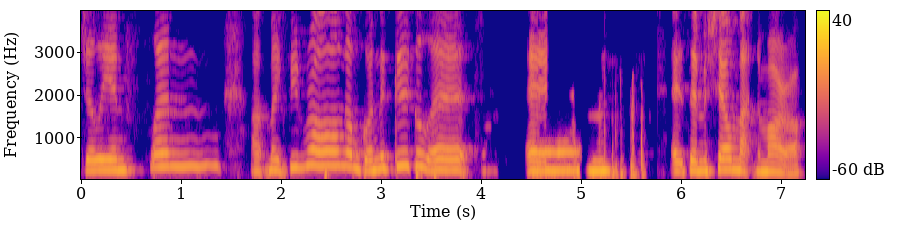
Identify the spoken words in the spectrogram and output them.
Gillian Flynn. That might be wrong. I'm going to Google it. Um, it's a Michelle McNamara.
